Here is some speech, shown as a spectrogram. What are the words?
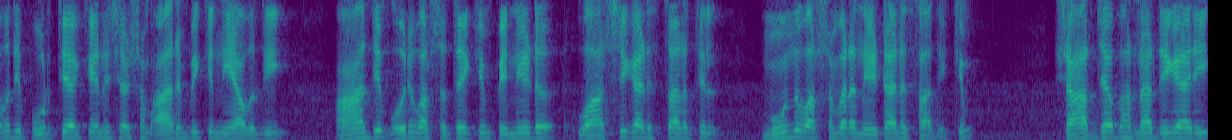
അവധി പൂർത്തിയാക്കിയതിനു ശേഷം ആരംഭിക്കുന്ന ഈ അവധി ആദ്യം ഒരു വർഷത്തേക്കും പിന്നീട് വാർഷികാടിസ്ഥാനത്തിൽ മൂന്ന് വർഷം വരെ നീട്ടാനും സാധിക്കും. ഷാർജ ഭരണാധികാരി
